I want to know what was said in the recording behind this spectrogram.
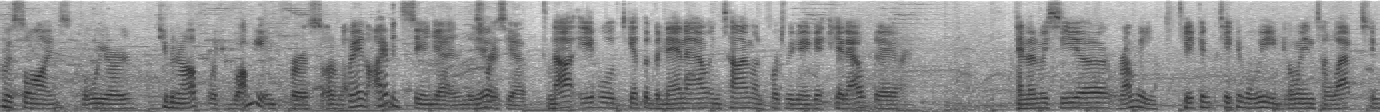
missed lines, but we are keeping up with Rummy in first. A man I haven't seen yet in this Yeah. race yet. Not able to get the banana out in time. Unfortunately, gonna get hit out there. And then we see uh, Rummy taking taking the lead going into lap two.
